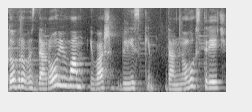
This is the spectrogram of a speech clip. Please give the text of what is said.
Доброго здоровья вам и вашим близким. До новых встреч!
